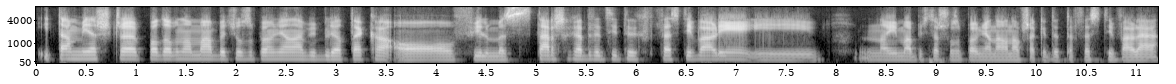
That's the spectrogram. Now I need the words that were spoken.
I tam jeszcze podobno ma być uzupełniona biblioteka o filmy z starszych edycji tych festiwali i no i ma być też uzupełniona o nowsze, kiedy te festiwale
